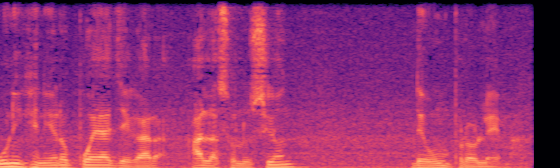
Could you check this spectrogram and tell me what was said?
un ingeniero pueda llegar a la solución de un problema.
